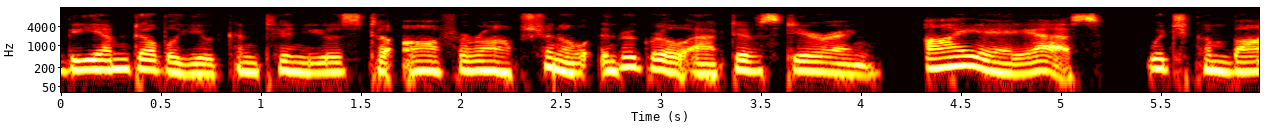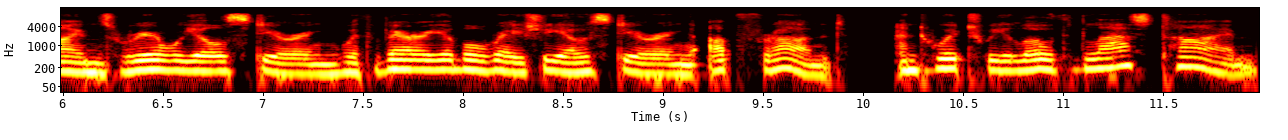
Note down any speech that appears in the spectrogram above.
BMW continues to offer optional integral active steering, IAS, which combines rear wheel steering with variable ratio steering up front, and which we loathed last time.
